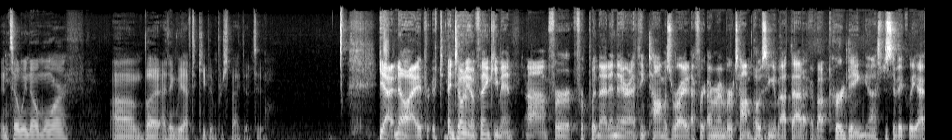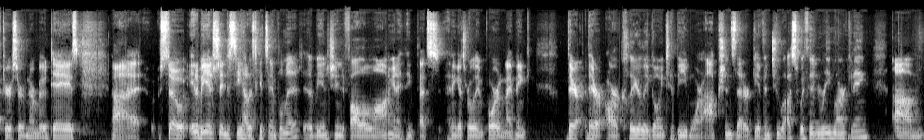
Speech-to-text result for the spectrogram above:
until we know more. Um, but I think we have to keep in perspective too. Yeah, no, I Antonio, thank you, man, um, for for putting that in there. And I think Tom was right. I, for, I remember Tom posting about that about purging uh, specifically after a certain number of days. Uh, so it'll be interesting to see how this gets implemented. It'll be interesting to follow along, and I think that's I think that's really important. I think there there are clearly going to be more options that are given to us within remarketing um,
